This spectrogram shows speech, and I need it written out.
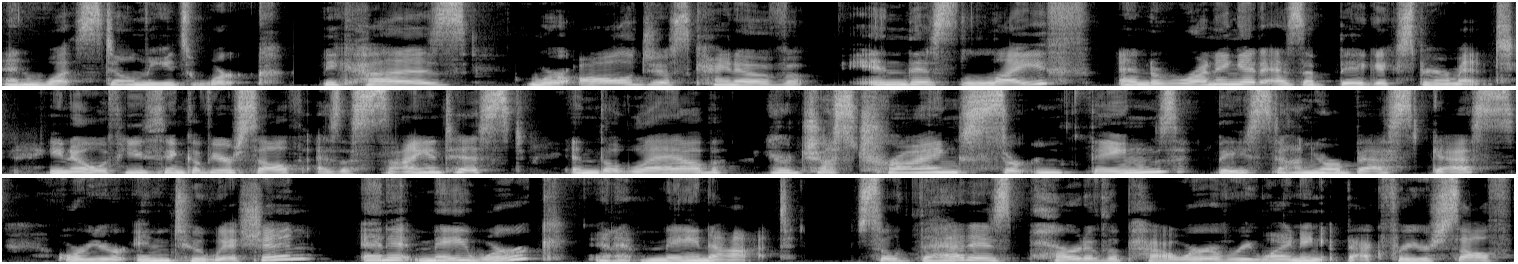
and what still needs work because we're all just kind of in this life and running it as a big experiment. You know, if you think of yourself as a scientist in the lab, you're just trying certain things based on your best guess or your intuition, and it may work and it may not. So that is part of the power of rewinding it back for yourself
